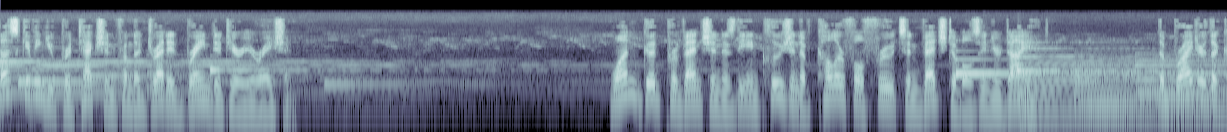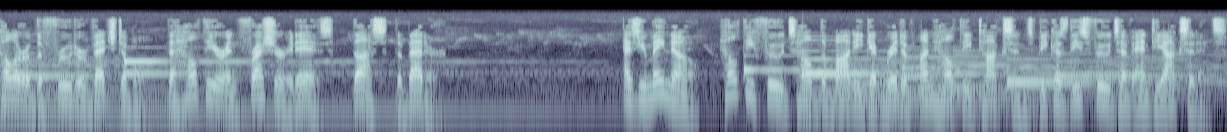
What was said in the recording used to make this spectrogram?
thus giving you protection from the dreaded brain deterioration. One good prevention is the inclusion of colorful fruits and vegetables in your diet. The brighter the color of the fruit or vegetable, the healthier and fresher it is, thus, the better. As you may know, healthy foods help the body get rid of unhealthy toxins because these foods have antioxidants.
